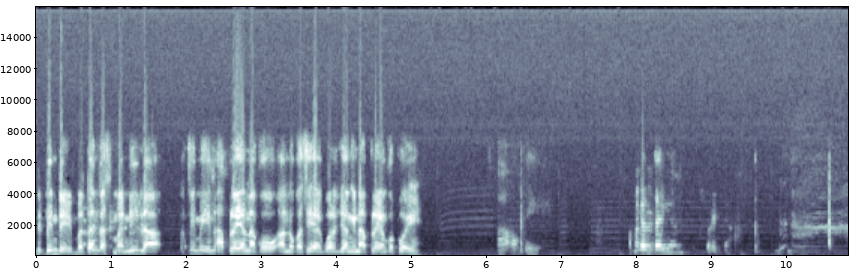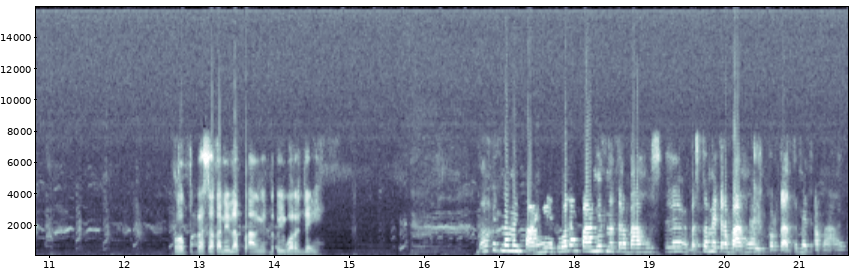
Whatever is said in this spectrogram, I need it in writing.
Depende. Batangas, Manila. Kasi may ina-applyan ako. Ano kasi, uh, gwardiya ang ina-applyan ko po eh. Ah, okay. Maganda yun. Gwarda. O para sa kanila, pangit daw yung gwardiya eh. Bakit naman pangit? Walang pangit na trabaho, sir. Basta may trabaho, importante may trabaho.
